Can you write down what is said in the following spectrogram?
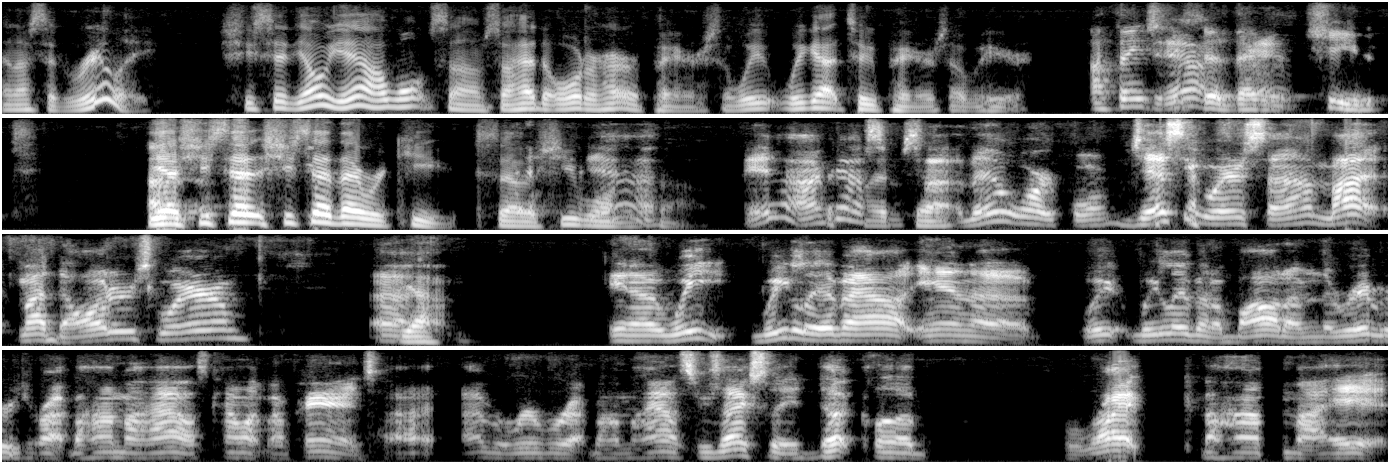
and I said, "Really?" she said, "Oh yeah, I want some." So I had to order her a pair. So we we got two pairs over here. I think she yeah, said they man. were cute. Yeah, she said she said they were cute. So she wanted yeah. some. Yeah, I got some. Uh, They'll work for them. Jesse wears some. My my daughters wear them. Uh, yeah. You know, we we live out in a we, we live in a bottom. The river's right behind my house, kind of like my parents. I, I have a river right behind my house. There's actually a duck club right behind my head.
